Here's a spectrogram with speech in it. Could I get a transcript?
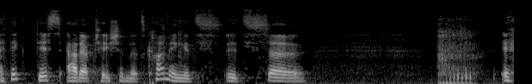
I think this adaptation that's coming it's it's uh, it,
